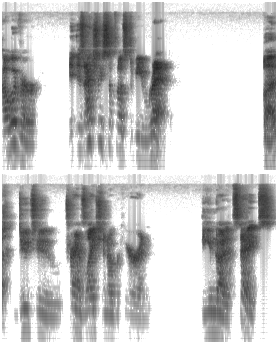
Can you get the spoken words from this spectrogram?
however, it is actually supposed to be red. But, due to translation over here in the United States,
